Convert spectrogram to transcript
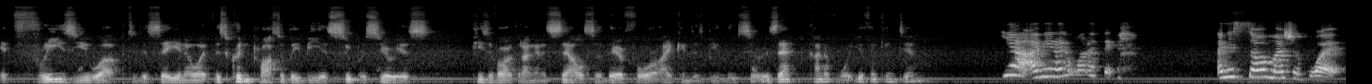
It frees you up to just say, you know what, this couldn't possibly be a super serious piece of art that I'm going to sell, so therefore I can just be looser. Is that kind of what you're thinking too? Yeah, I mean, I don't want to think. I mean, so much of what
